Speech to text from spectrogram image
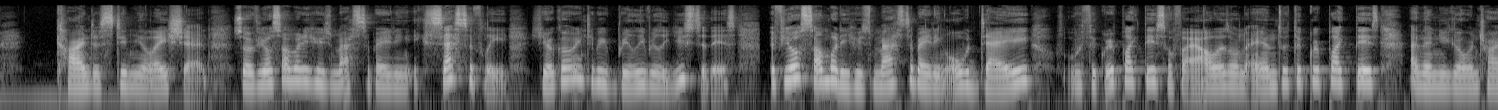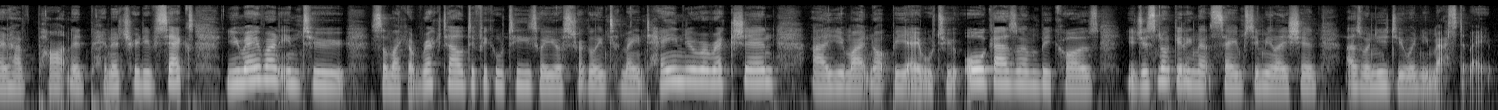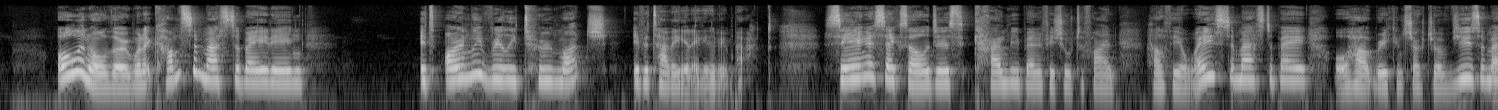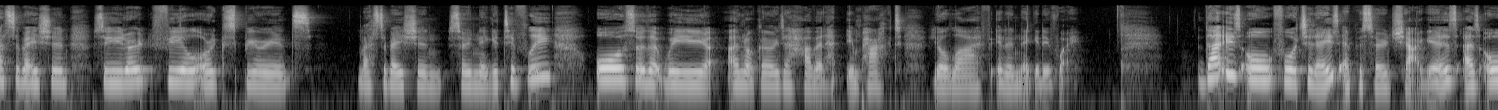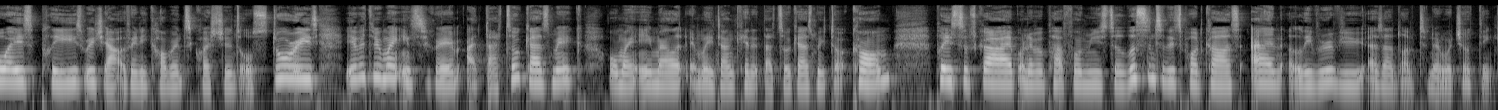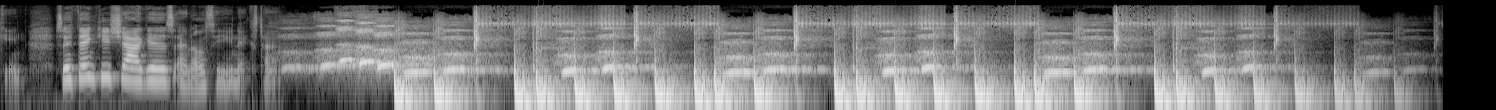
kind of stimulation. So if you're somebody who's masturbating excessively, you're going to be really, really used to this. If you're somebody who's masturbating all day with a grip like this or for hours on end with a grip like this, and then you go and try and have partnered penetrative sex, you may run into some like erectile difficulties where you're struggling to maintain your erection. Uh, you might not be able to orgasm because you're just not getting that same stimulation as when you do when you masturbate. All in all, though, when it comes to masturbating, it's only really too much if it's having a negative impact. Seeing a sexologist can be beneficial to find healthier ways to masturbate or help reconstruct your views of masturbation so you don't feel or experience masturbation so negatively, or so that we are not going to have it impact your life in a negative way that is all for today's episode, Shaggers. As always, please reach out with any comments, questions, or stories, either through my Instagram at That's Orgasmic or my email at emilyduncan at that'sorgasmic.com. Please subscribe on whatever platform you use to listen to this podcast and leave a review as I'd love to know what you're thinking. So thank you, Shaggers, and I'll see you next time.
